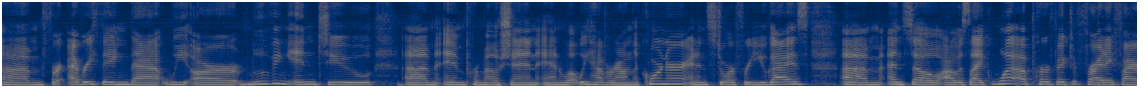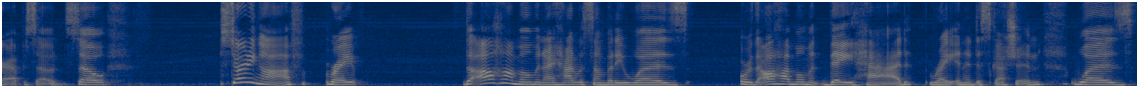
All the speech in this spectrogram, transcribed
um, for everything that we are moving into um, in promotion and what we have around the corner and in store for you guys. Um, and so I was like, what a perfect Friday Fire episode. So, starting off, right, the aha moment I had with somebody was, or the aha moment they had, right, in a discussion was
